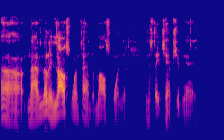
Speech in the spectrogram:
Uh, now I know they lost one time to Moss Point in the state championship game.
